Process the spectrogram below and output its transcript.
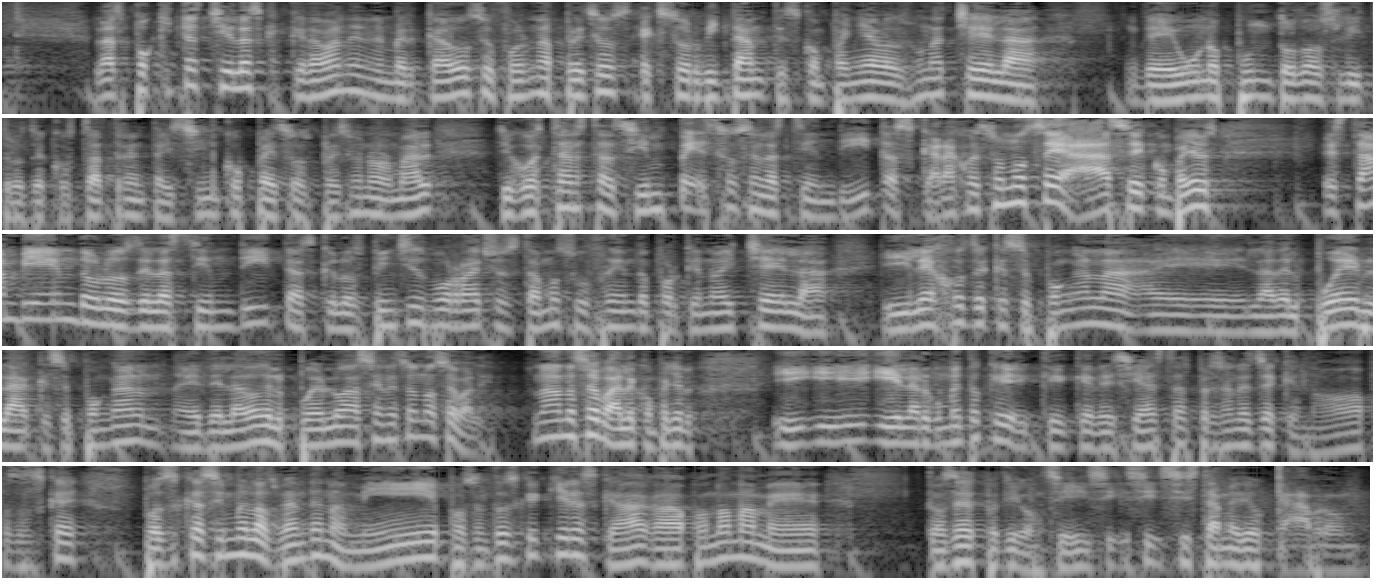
Las poquitas chelas que quedaban en el mercado se fueron a precios exorbitantes, compañeros. Una chela de 1.2 litros de costar 35 pesos, precio normal, llegó a estar hasta 100 pesos en las tienditas, carajo, eso no se hace, compañeros. Están viendo los de las tienditas que los pinches borrachos estamos sufriendo porque no hay chela y lejos de que se pongan la, eh, la del Puebla, que se pongan eh, del lado del pueblo, hacen eso, no se vale. No, no se vale, compañero. Y, y, y el argumento que, que, que decía estas personas de que no, pues es que, pues es que así me las venden a mí, pues entonces ¿qué quieres que haga? Pues no mames. Entonces, pues digo, sí, sí, sí, sí está medio cabrón.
